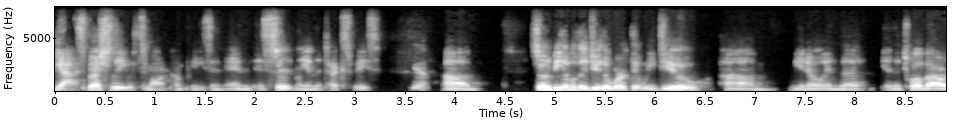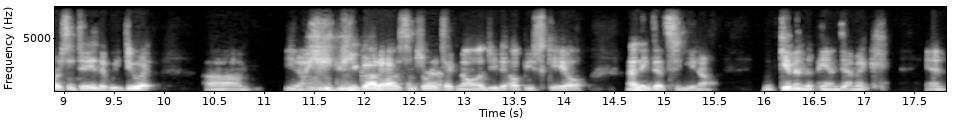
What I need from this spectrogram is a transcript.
Yeah especially with smaller companies and, and certainly in the tech space. Yeah. Um, so to be able to do the work that we do um, you know in the in the 12 hours a day that we do it um, you know you, you got to have some sort of technology to help you scale. I think that's you know given the pandemic and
